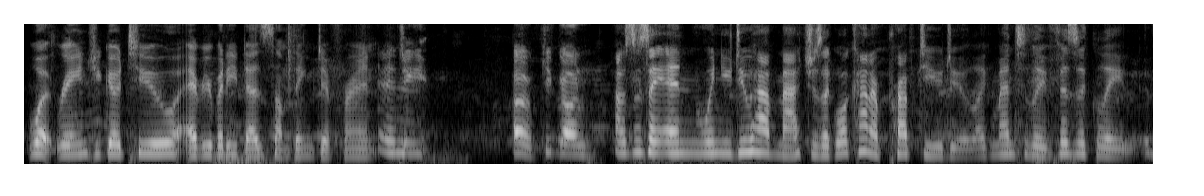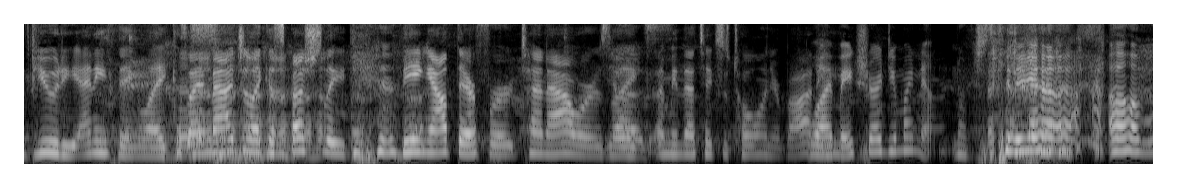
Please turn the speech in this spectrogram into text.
what range you go to. Everybody does something different. And Do you, oh, keep going. I was gonna say, and when you do have matches, like what kind of prep do you do? Like mentally, physically, beauty, anything? Like, because I imagine, like especially being out there for ten hours, Yes. like I mean, that takes a toll on your body. well, I make sure I do my nails. No, just kidding. um,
